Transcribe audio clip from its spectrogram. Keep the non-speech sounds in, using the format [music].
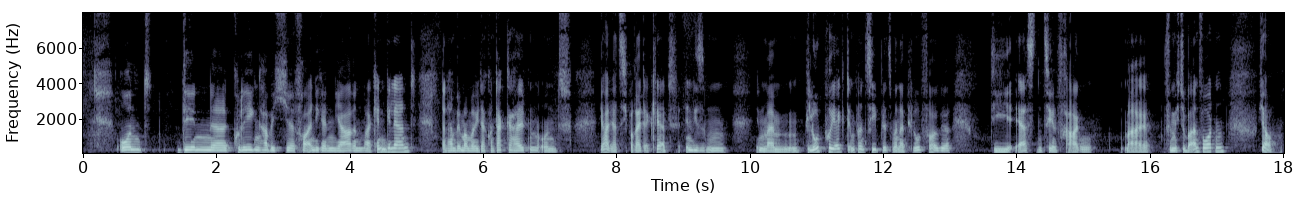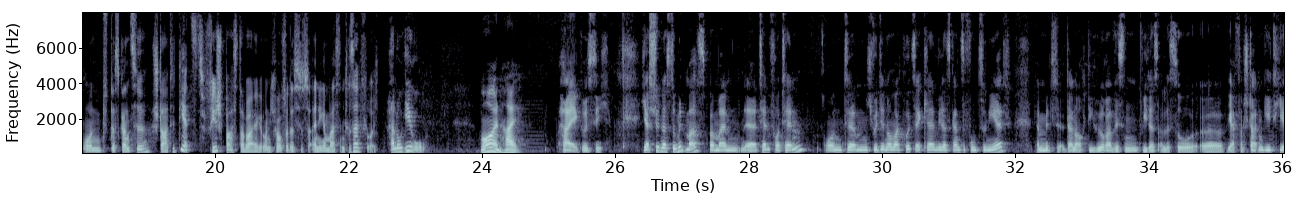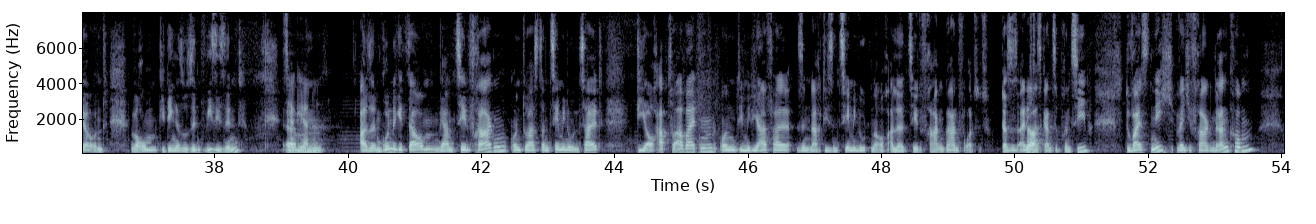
Und den äh, Kollegen habe ich äh, vor einigen Jahren mal kennengelernt. Dann haben wir immer mal wieder Kontakt gehalten und ja, der hat sich bereit erklärt, in diesem, in meinem Pilotprojekt im Prinzip, jetzt meiner Pilotfolge, die ersten zehn Fragen mal für mich zu beantworten. Ja, und das Ganze startet jetzt. Viel Spaß dabei und ich hoffe, das ist einigermaßen interessant für euch. Hallo Gero. Moin, hi. Hi, grüß dich. Ja, schön, dass du mitmachst bei meinem äh, 10 for 10. Und ähm, ich würde dir nochmal kurz erklären, wie das Ganze funktioniert, damit dann auch die Hörer wissen, wie das alles so äh, ja, vonstatten geht hier und warum die Dinge so sind, wie sie sind. Sehr ähm, gerne. Also im Grunde geht es darum, wir haben zehn Fragen und du hast dann zehn Minuten Zeit, die auch abzuarbeiten und im Idealfall sind nach diesen zehn Minuten auch alle zehn Fragen beantwortet. Das ist eigentlich ja. das ganze Prinzip. Du weißt nicht, welche Fragen drankommen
